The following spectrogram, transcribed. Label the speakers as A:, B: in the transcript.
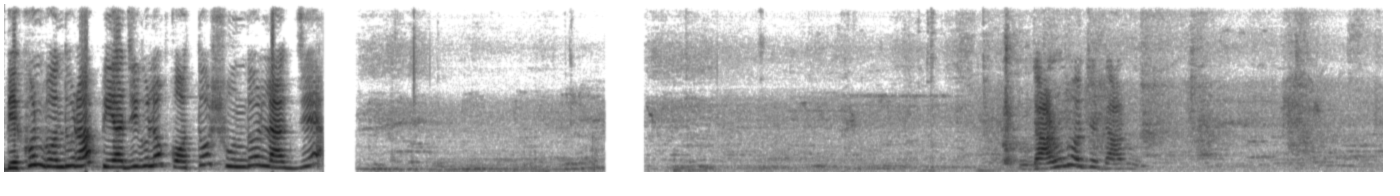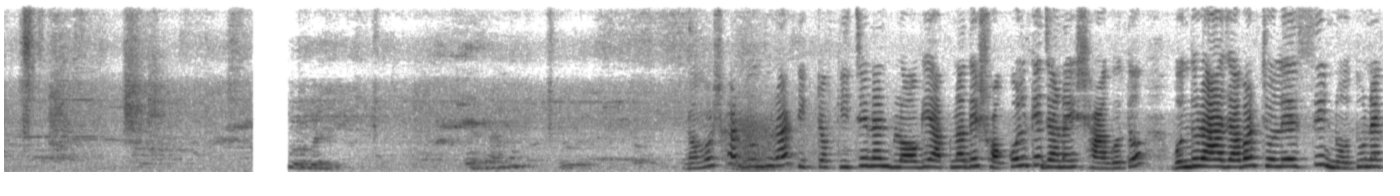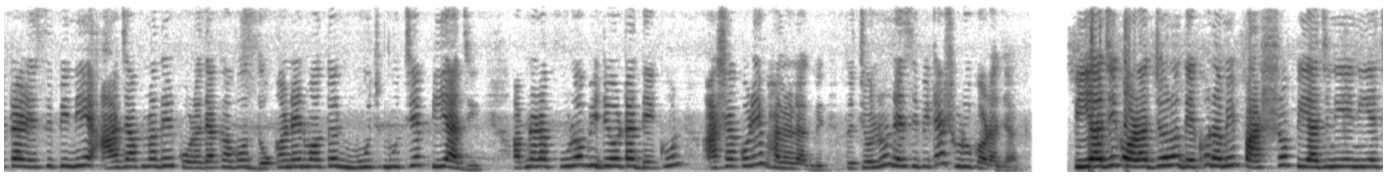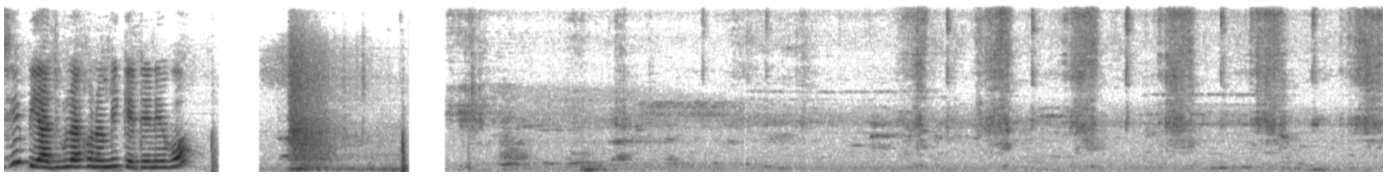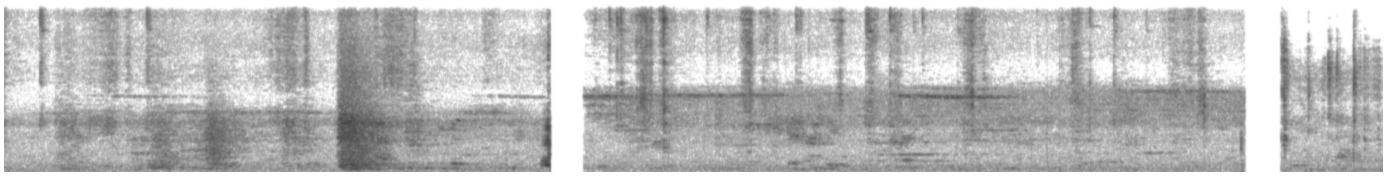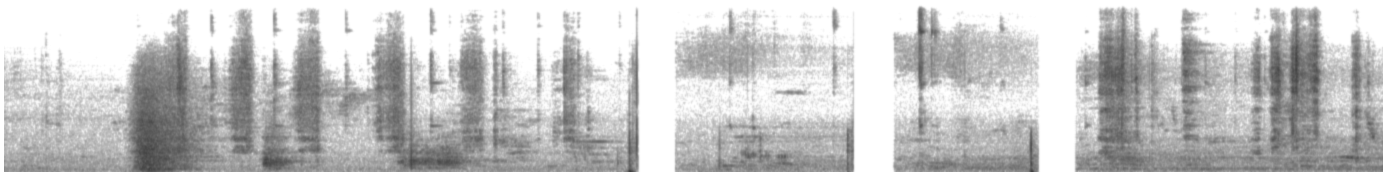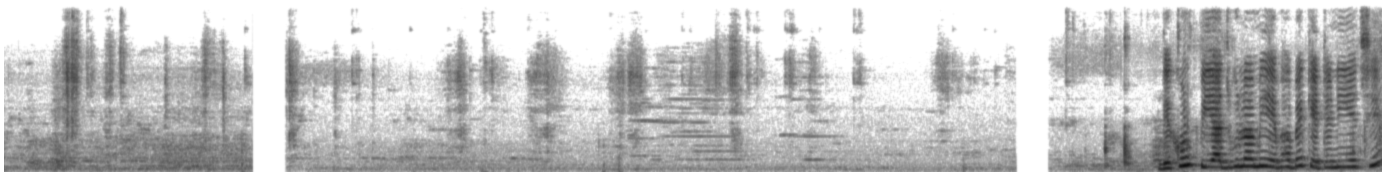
A: দেখুন বন্ধুরা, পেঁয়াজিগুলো কত সুন্দর লাগছে। দারুণ হচ্ছে দারুণ। নমস্কার বন্ধুরা, টিকটক কিচেন অ্যান্ড ব্লগে আপনাদের সকলকে জানাই স্বাগত। বন্ধুরা, আজ আবার চলে এসেছি নতুন একটা রেসিপি নিয়ে। আজ আপনাদের করে দেখাবো দোকানের মতন মুচমুচে পিঁয়াজি। আপনারা পুরো ভিডিওটা দেখুন, আশা করি ভালো লাগবে। তো চলুন রেসিপিটা শুরু করা যাক। পিঁয়াজি করার জন্য দেখুন, আমি পাঁচশো পেঁয়াজ নিয়ে নিয়েছি। পেঁয়াজগুলো এখন আমি কেটে নেব। দেখুন, পেঁয়াজগুলো আমি এভাবে কেটে নিয়েছি।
